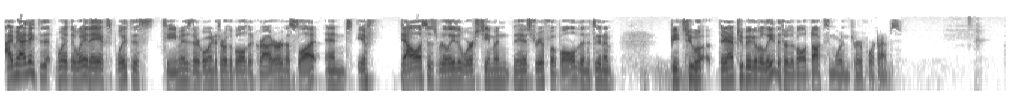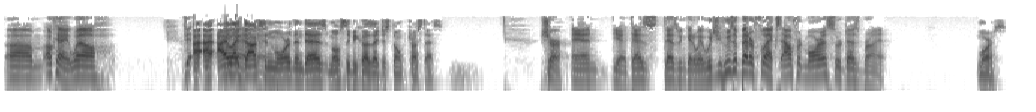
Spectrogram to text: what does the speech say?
I mean, I think that the way they exploit this team is they're going to throw the ball to Crowder in the slot, and if Dallas is really the worst team in the history of football, then it's going to be too. They're going to have too big of a lead to throw the ball to Doctson more than three or four times. um, okay, well, D- I, I, I Yeah, like go Doctson more than Dez, mostly because I just don't trust Dez. Sure. And yeah, Dez, Dez we can get away. Would you, who's a better flex, Alfred Morris or Dez Bryant? Morris.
